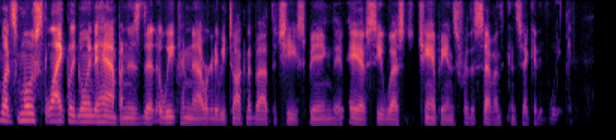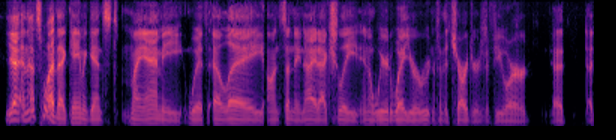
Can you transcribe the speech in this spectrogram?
what's most likely going to happen is that a week from now we're going to be talking about the Chiefs being the AFC West champions for the seventh consecutive week. Yeah, and that's why that game against Miami with LA on Sunday night actually, in a weird way, you were rooting for the Chargers if you are a, a, a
